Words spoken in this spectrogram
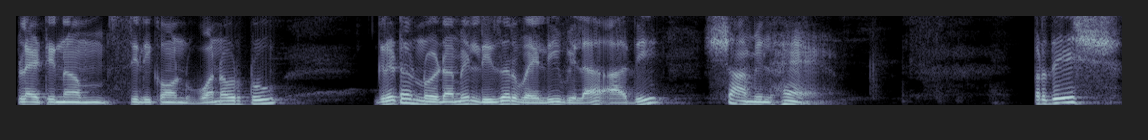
प्लेटिनम सिलिकॉन वन और टू ग्रेटर नोएडा में लीजर वैली विला आदि शामिल हैं। प्रदेश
